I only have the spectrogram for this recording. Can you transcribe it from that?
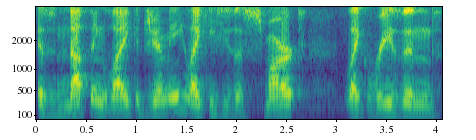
is nothing like Jimmy. Like he's, he's a smart, like reasoned,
